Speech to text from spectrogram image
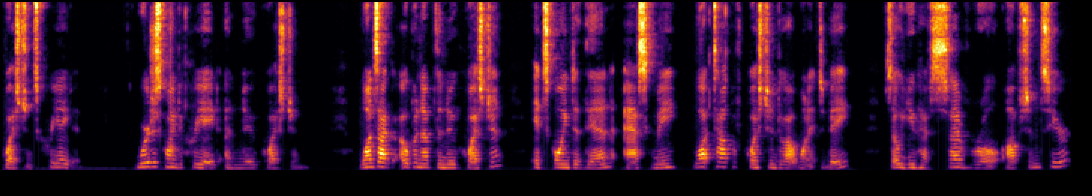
questions created. We're just going to create a new question. Once I open up the new question, it's going to then ask me what type of question do I want it to be. So you have several options here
